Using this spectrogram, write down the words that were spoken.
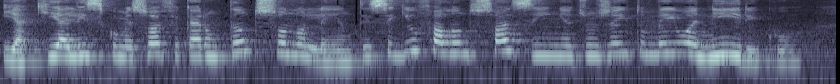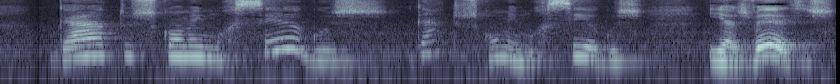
E aqui Alice começou a ficar um tanto sonolenta e seguiu falando sozinha, de um jeito meio anírico. Gatos comem morcegos? Gatos comem morcegos? E às vezes,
